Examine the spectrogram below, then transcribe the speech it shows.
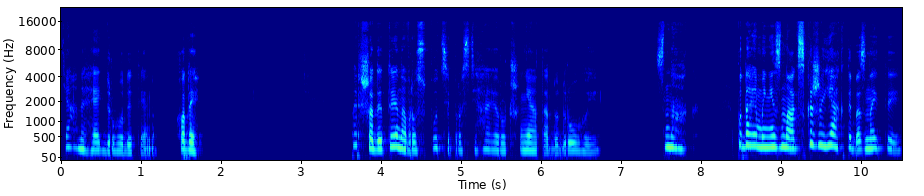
Тягне геть другу дитину. Ходи. Перша дитина в розпуці простягає рученята до другої. Знак. Подай мені знак, скажи, як тебе знайти.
